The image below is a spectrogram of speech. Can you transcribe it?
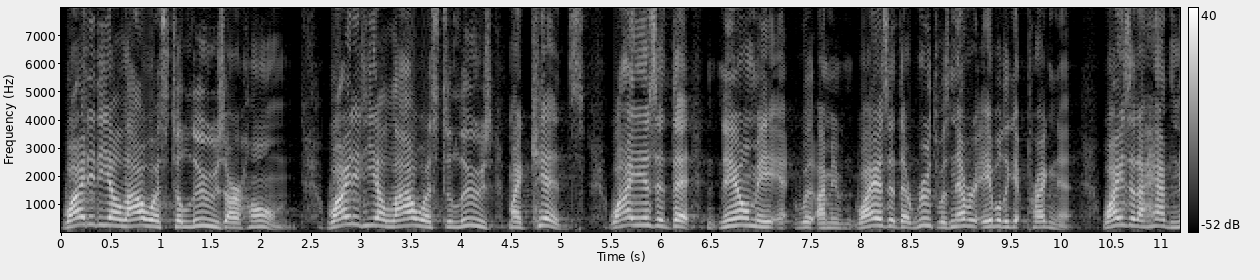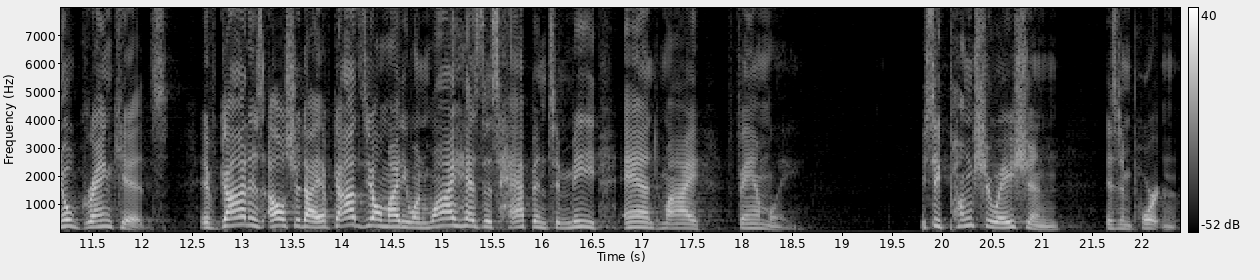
Why did He allow us to lose our home? Why did He allow us to lose my kids? Why is it that Naomi, I mean, why is it that Ruth was never able to get pregnant? Why is it I have no grandkids? If God is El Shaddai, if God's the Almighty One, why has this happened to me and my family? You see, punctuation is important.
